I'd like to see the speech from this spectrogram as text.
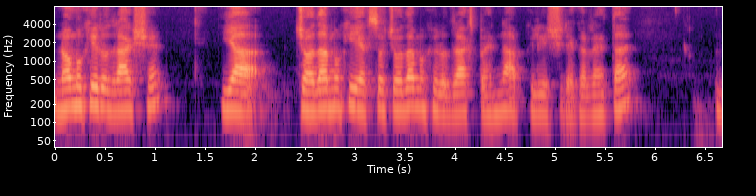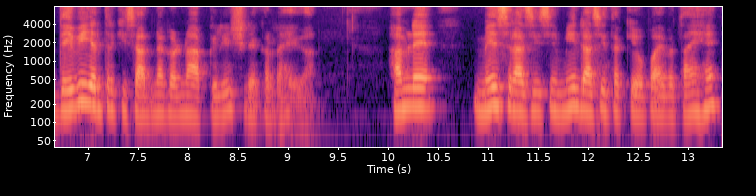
नौमुखी रुद्राक्ष है या चौदह मुखी, एक सौ चौदह मुखी रुद्राक्ष पहनना आपके लिए श्रेयकर रहता है। देवी यंत्र की साधना करना आपके लिए श्रेयकर रहेगा। हमने मेष राशि से मीन राशि तक के उपाय बताए हैं।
